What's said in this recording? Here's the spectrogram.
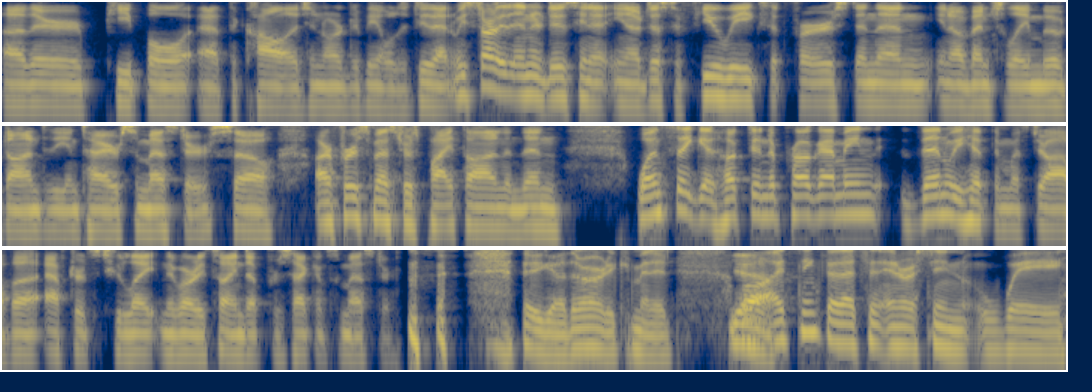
other people at the college in order to be able to do that. And we started introducing it, you know, just a few weeks at first and then, you know, eventually moved on to the entire semester. So our first semester is Python. And then once they get hooked into programming, then we hit them with Java after it's too late and they've already signed up for second semester. there you go. They're already committed. Yeah. Well, I think that that's an interesting way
